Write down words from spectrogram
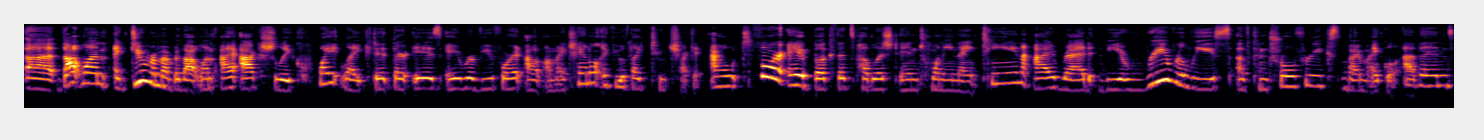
uh, that one, I do remember that one. I actually quite liked it. There is a review for it out on my channel if you would like to check it out. For a book that's published in 2019, I read the re-release of Control Freakz by Michael Evans.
